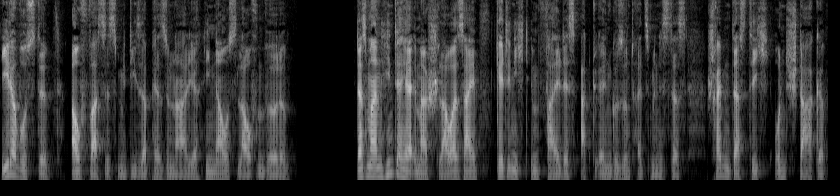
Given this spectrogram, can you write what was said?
Jeder wusste, auf was es mit dieser Personalie hinauslaufen würde. Dass man hinterher immer schlauer sei, gelte nicht im Fall des aktuellen Gesundheitsministers, schreiben Dastig und Starke.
